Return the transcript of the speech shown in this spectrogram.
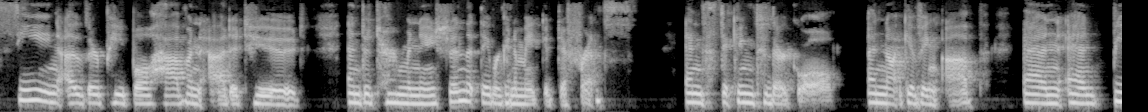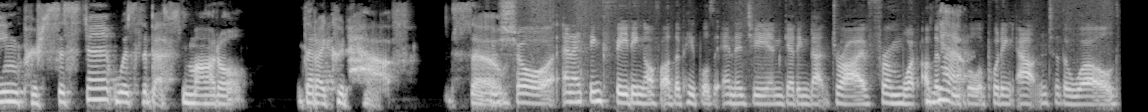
seeing other people have an attitude and determination that they were going to make a difference and sticking to their goal and not giving up and and being persistent was the best model that I could have. So for sure, and I think feeding off other people's energy and getting that drive from what other yeah. people are putting out into the world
